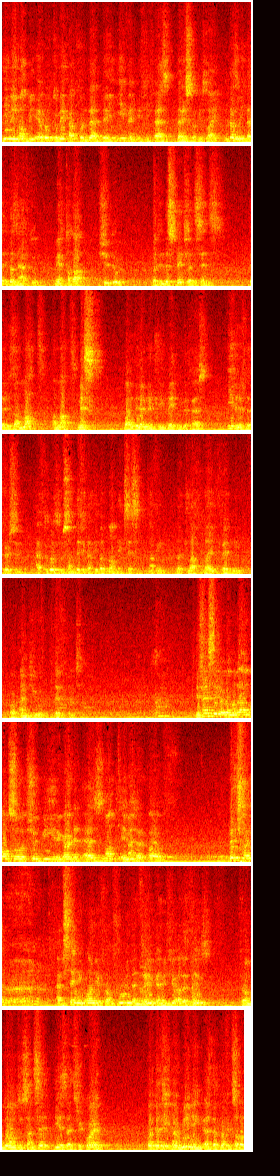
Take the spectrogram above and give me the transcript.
he may not be able to make up for that day even if he fasts the rest of his life. It doesn't mean that he doesn't have to make qada. He should do it. But in the spiritual sense, there is a lot, a lot missed by deliberately breaking the fast, even if the person have to go through some difficulty, but not excessive, nothing that like threatening or undue difficulty. Um, The fasting of Ramadan also should be regarded as not a matter of ritual, abstaining only from food and drink and a few other things from dawn to sunset. Yes, that's required. But the deeper meaning, as the Prophet ﷺ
